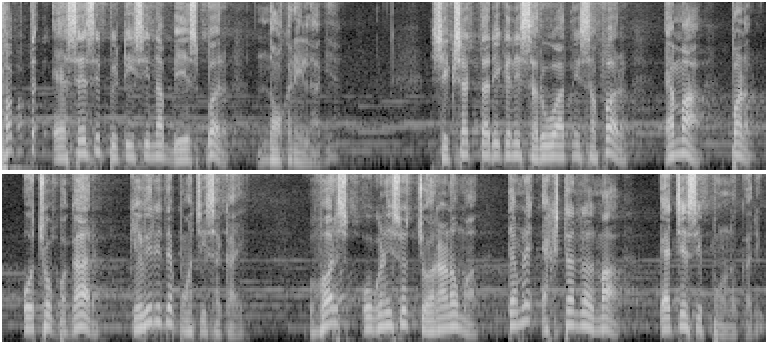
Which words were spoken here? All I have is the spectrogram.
ફક્ત એસએસસી પીટીસીના બેઝ પર નોકરી લાગ્યા. શિક્ષક તરીકેની શરૂઆતની સફર એમાં પણ ઓછો પગાર કેવી રીતે પહોંચી શકાય? વર્ષ ઓગણીસો ચોરાણુંમાં તેમણે એક્સટર્નલમાં એચએસસી પૂર્ણ કર્યું.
